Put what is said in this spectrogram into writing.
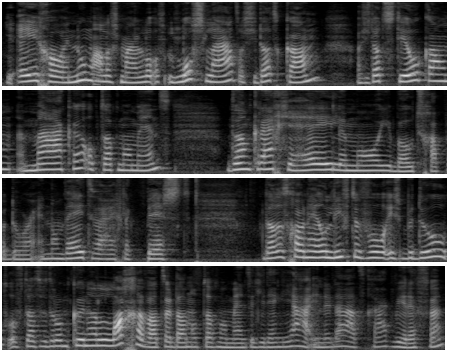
je ego en noem alles maar los, loslaat, als je dat kan, als je dat stil kan maken op dat moment, dan krijg je hele mooie boodschappen door. En dan weten we eigenlijk best dat het gewoon heel liefdevol is bedoeld. Of dat we erom kunnen lachen wat er dan op dat moment. Dat je denkt, ja inderdaad, ga ik weer even.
